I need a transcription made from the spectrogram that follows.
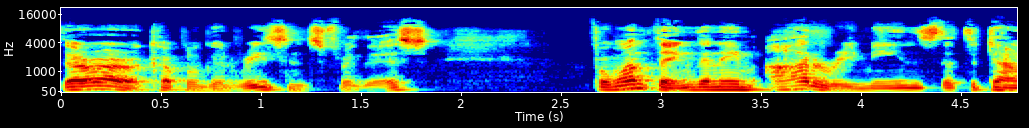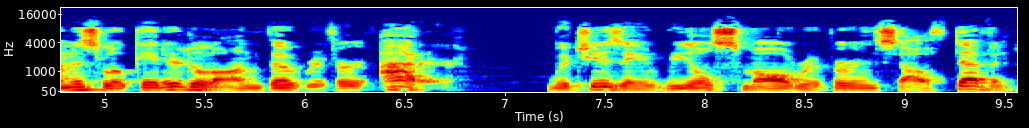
There are a couple of good reasons for this. For one thing, the name Ottery means that the town is located along the River Otter, which is a real small river in South Devon.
